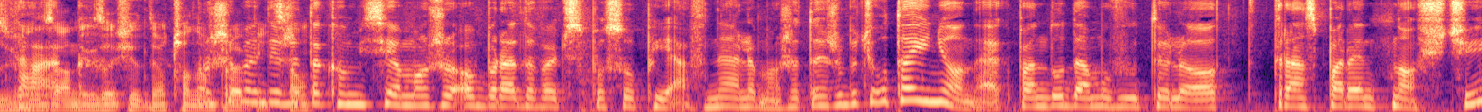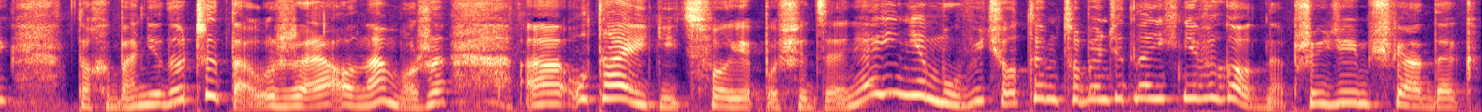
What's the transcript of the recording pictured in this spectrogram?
związanych tak. ze Zjednoczoną Proszę Prawicą. Że ta komisja może obradować w sposób jawny, ale może też być utajniona. Jak pan Duda mówił tyle o transparentności, to chyba nie doczytał, że ona może e, utajnić swoje posiedzenia i nie mówić o tym, co będzie dla nich niewygodne. Przyjdzie im świadek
